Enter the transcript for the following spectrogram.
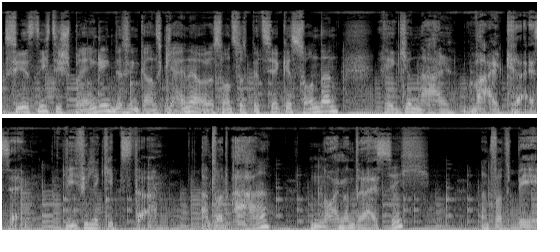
Es sind jetzt nicht die Sprengeln, das sind ganz kleine oder sonst was Bezirke, sondern Regionalwahlkreise. Wie viele gibt's da? Antwort A, 39. Antwort B,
